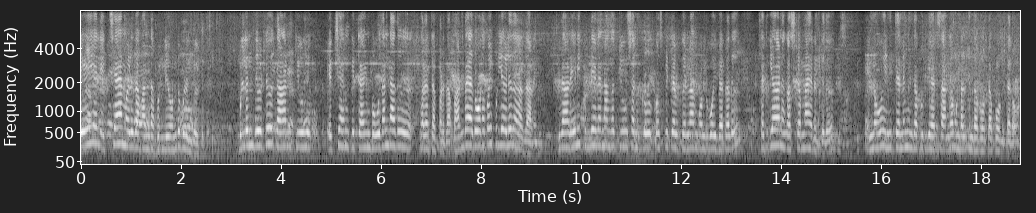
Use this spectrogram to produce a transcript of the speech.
ஏஎல் எக்ஸாம் எழுத வந்த புள்ளி ஒன்று விழுந்துட்டுது விழுந்துட்டு தான் டியூ எக்ஸாமுக்கு டைம் போகுதாண்டு அது பதட்டப்படுது. அப்போ அந்த அதோட போய் பிள்ளை எழுதாது தானே இதால் இனி பிள்ளைகளை நாங்கள் டியூஷனுக்கு ஹாஸ்பிட்டலுக்கு எல்லாம் கொண்டு போய் வர்றது சரியான கஷ்டமாக இருக்குது. என்னவோ இனி தென்னும் இந்த புதிய அரசாங்கம் உங்களுக்கு இந்த ரோட்டை போட்டு தரும்.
